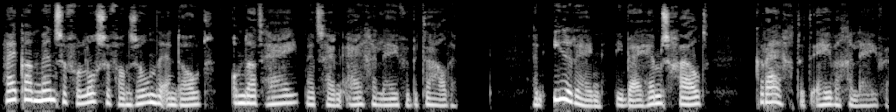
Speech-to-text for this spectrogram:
Hij kan mensen verlossen van zonde en dood, omdat hij met zijn eigen leven betaalde. En iedereen die bij hem schuilt, krijgt het eeuwige leven.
